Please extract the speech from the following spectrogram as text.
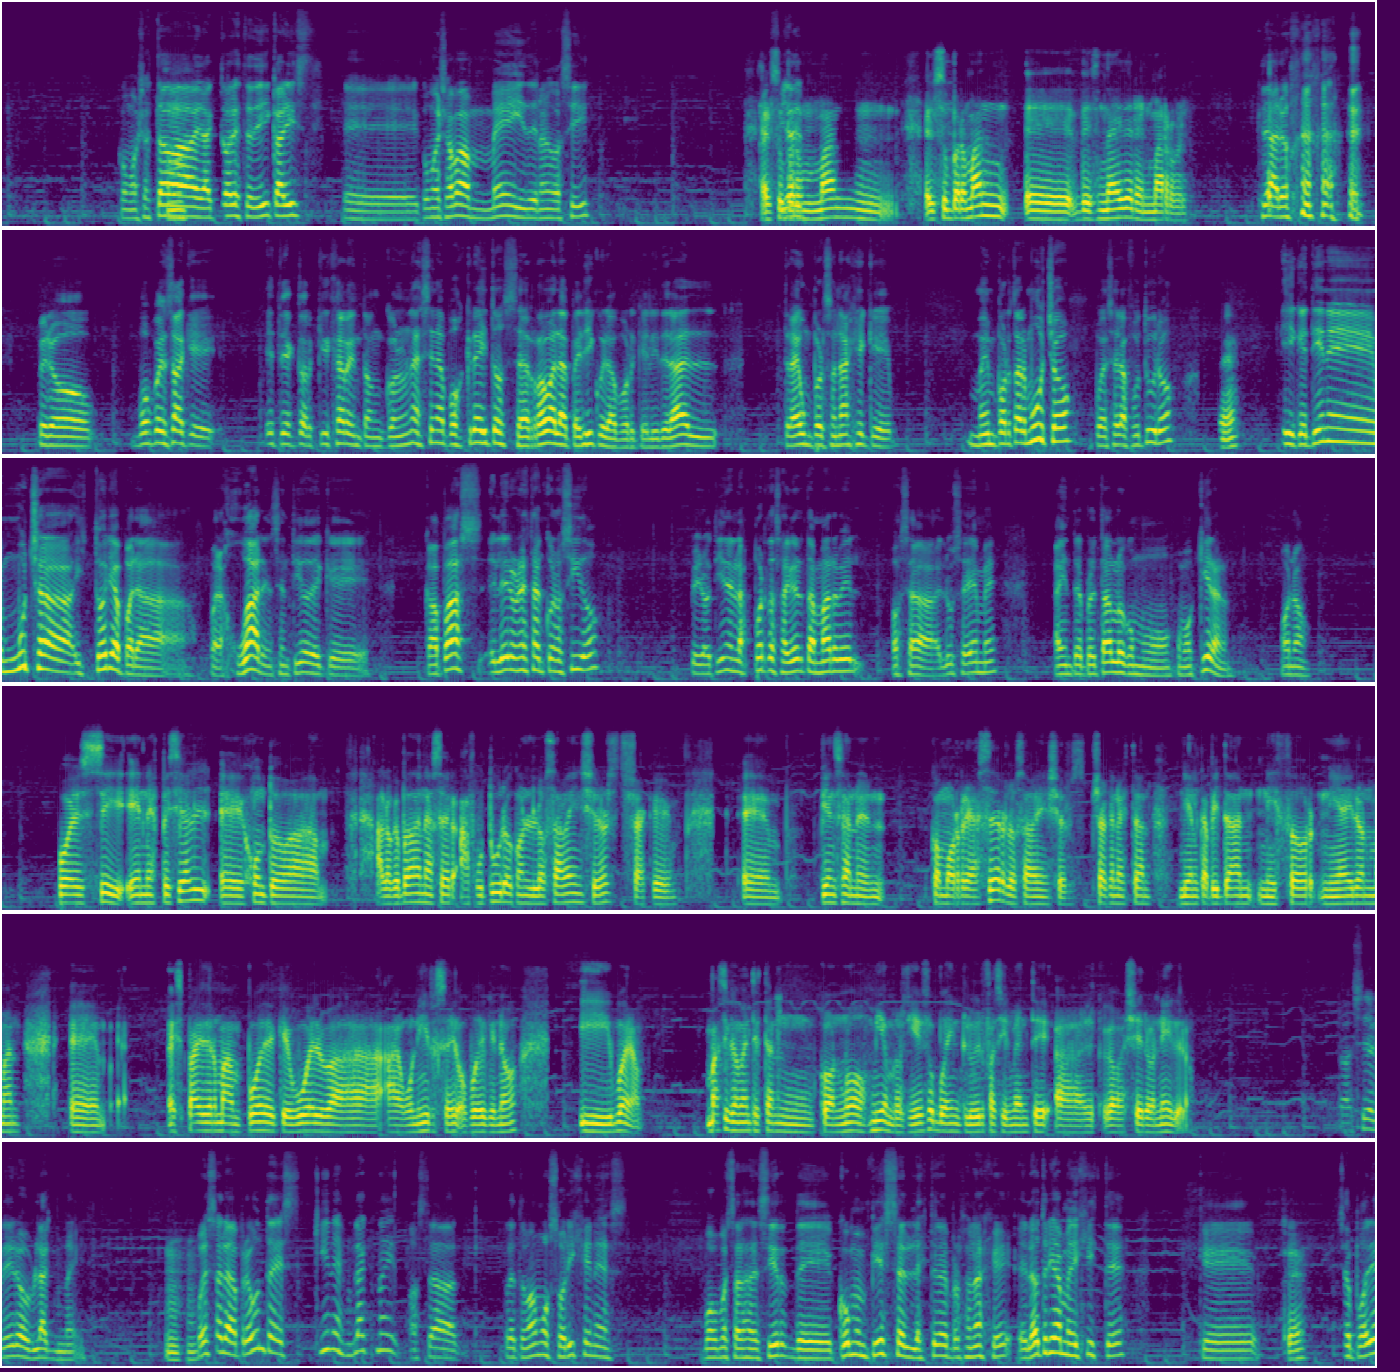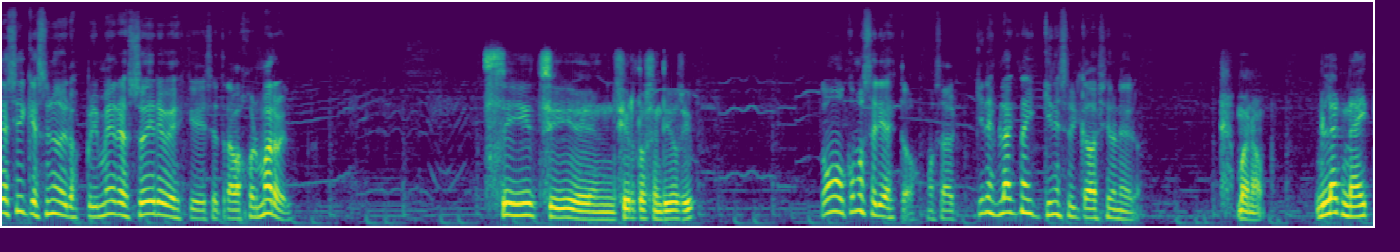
Como ya estaba el actor este de Icaris, eh, ¿cómo se llama? Maiden, algo así. El Superman. El Superman eh, de Snyder en Marvel. Claro. pero vos pensás que este actor, Kit Harrington, con una escena post créditos se roba la película porque literal trae un personaje que va a importar mucho, puede ser a futuro, ¿eh? y que tiene mucha historia para, para jugar, en sentido de que capaz el héroe no es tan conocido, pero tienen las puertas abiertas Marvel, o sea, el UCM, a interpretarlo como, como quieran, ¿o no? Pues sí, en especial eh, junto a, a lo que puedan hacer a futuro con los Avengers, ya que eh, piensan en cómo rehacer los Avengers, ya que no están ni el Capitán, ni Thor, ni Iron Man. Eh, Spider-Man puede que vuelva a, unirse o puede que no. Y bueno, básicamente están con nuevos miembros y eso puede incluir fácilmente al Caballero Negro. Caballero Negro Black Knight. Por eso la pregunta es, ¿quién es Black Knight? O sea, retomamos orígenes, vos vas a decir, de cómo empieza la historia del personaje. El otro día me dijiste que ¿Sí? se podría decir que es uno de los primeros héroes que se trabajó en Marvel. sí, sí, en cierto sentido sí. ¿Cómo, ¿Cómo sería esto? O sea, ¿quién es Black Knight? ¿Quién es el Caballero Negro? Bueno, Black Knight,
